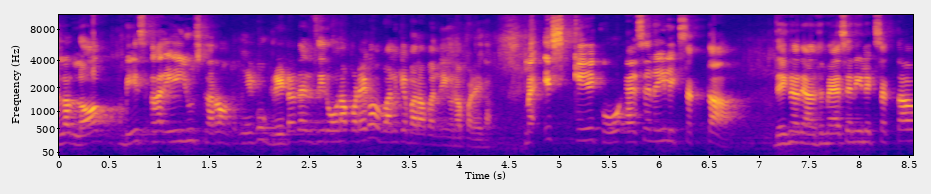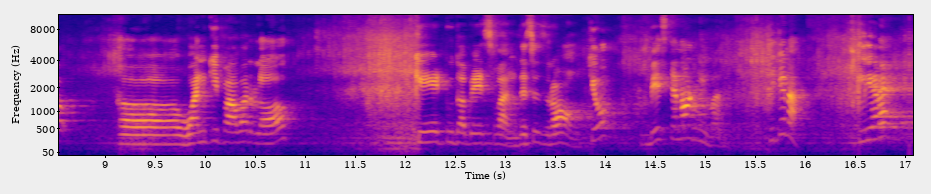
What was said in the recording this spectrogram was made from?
मतलब लॉग बेस अगर ए यूज़ कर रहा हूँ तो ए को ग्रेटर देन ज़ीरो होना पड़ेगा और वन के बराबर नहीं होना पड़ेगा। मैं इस के को ऐसे नहीं लिख सकता। देखना ध्यान से, मैं ऐसे नहीं लिख सकता। वन की power log k to the base one this is wrong क्यों? Base can not be one ठीक है ना? क्लियर है?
